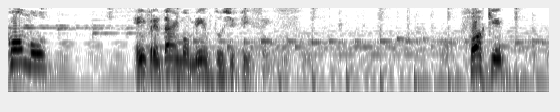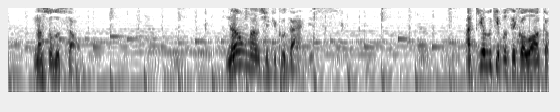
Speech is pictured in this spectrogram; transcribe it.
Como enfrentar momentos difíceis? Foque na solução, não nas dificuldades. Aquilo que você coloca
